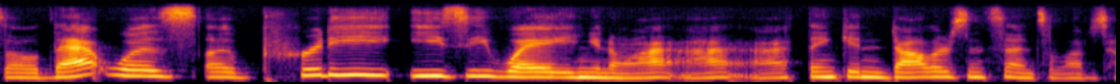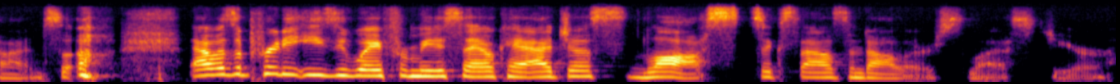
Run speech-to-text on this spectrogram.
So that was a pretty easy way. And you know, I, I I think in dollars and cents a lot of times. So that was a pretty easy way for me to say, okay, I just lost six thousand dollars last year.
